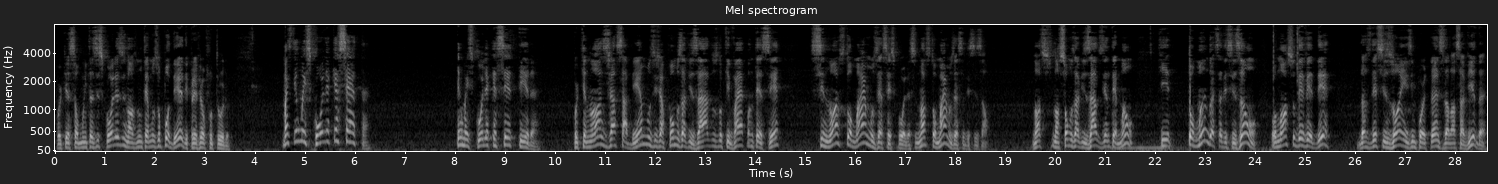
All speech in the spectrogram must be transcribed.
porque são muitas escolhas e nós não temos o poder de prever o futuro. Mas tem uma escolha que é certa. Tem uma escolha que é certeira. Porque nós já sabemos e já fomos avisados do que vai acontecer se nós tomarmos essa escolha, se nós tomarmos essa decisão. Nós, nós somos avisados de antemão que tomando essa decisão, o nosso DVD das decisões importantes da nossa vida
